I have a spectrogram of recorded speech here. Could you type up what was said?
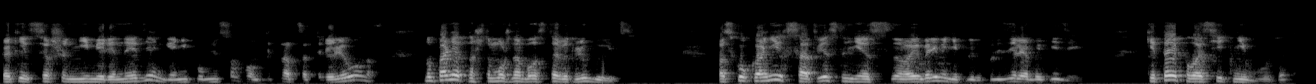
какие-то совершенно немеренные деньги, я не помню сам, по-моему, 15 триллионов. Ну, понятно, что можно было ставить любые цены, поскольку они соответственно, не своевременно не предупредили об эпидемии. Китай платить не будет,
